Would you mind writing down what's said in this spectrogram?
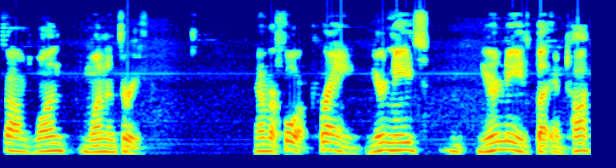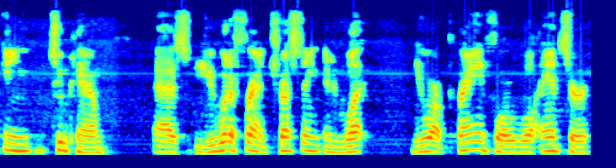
Psalms one, one and three. Number four, praying your needs, your needs, but in talking to him as you would a friend, trusting in what you are praying for will answer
